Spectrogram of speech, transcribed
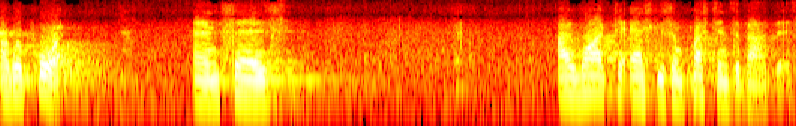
a report and says, I want to ask you some questions about this.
